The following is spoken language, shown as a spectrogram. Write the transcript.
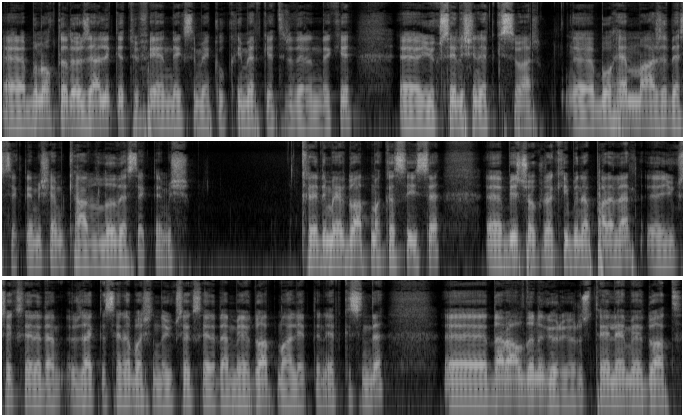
E, bu noktada özellikle tüfe endeksi menkul kıymet getirilerindeki e, yükselişin etkisi var. E, bu hem marjı desteklemiş hem karlılığı desteklemiş. Kredi mevduat makası ise e, birçok rakibine paralel e, yüksek seyreden özellikle sene başında yüksek seyreden mevduat maliyetlerinin etkisinde e, daraldığını görüyoruz. TL mevduat,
